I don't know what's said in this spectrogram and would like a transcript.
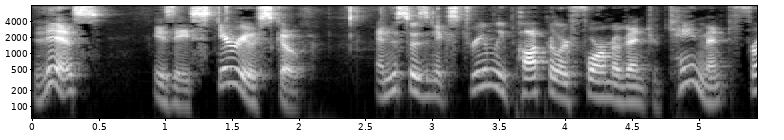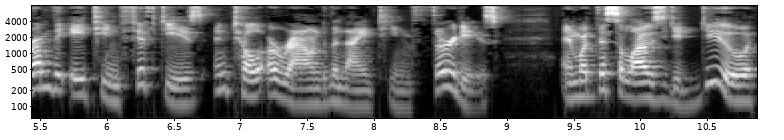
This is a stereoscope, and this was an extremely popular form of entertainment from the 1850s until around the 1930s. And what this allows you to do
